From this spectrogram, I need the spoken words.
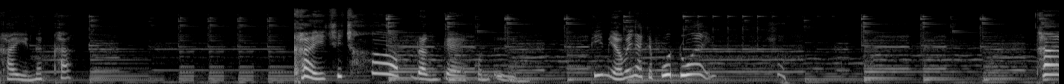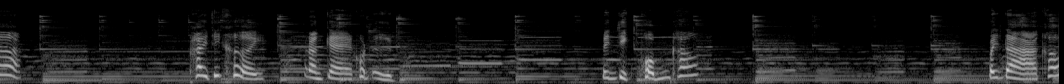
ใครนะคะ ใครที่ชอบรังแกคนอื่น พี่เหมียวไม่อยากจะพูดด้วย ถ้า ใครที่เคยรังแกคนอื่น ไปหยิกผมเขาไปด่าเขา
